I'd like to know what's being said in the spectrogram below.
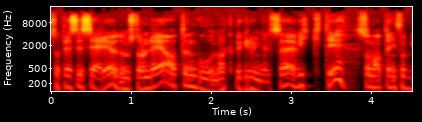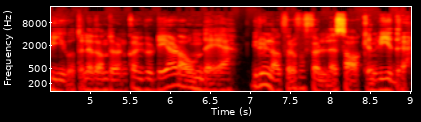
så presiserer EU-domstolen det at en god nok begrunnelse er viktig, sånn at den forbigåtte leverandøren kan vurdere om det er grunnlag for å forfølge saken videre.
